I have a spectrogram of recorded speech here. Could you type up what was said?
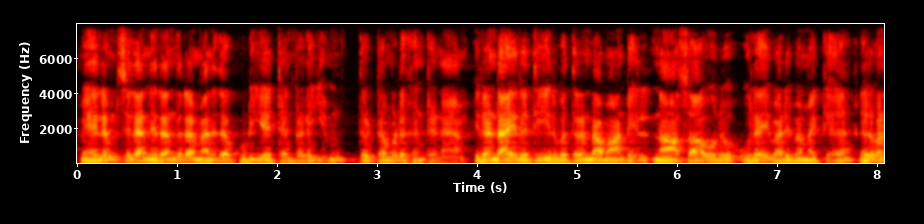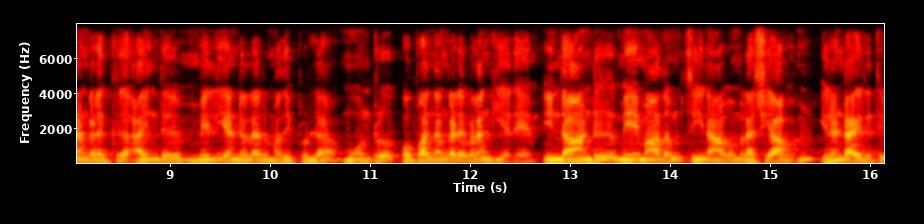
மேலும் சில நிரந்தர மனித குடியேற்றங்களையும் திட்டமிடுகின்றன. இரண்டாயிரத்தி இருபத்தி இரண்டாம் ஆண்டில் நாசா ஒரு உலை வடிவமைக்க நிறுவனங்களுக்கு ஐந்து மில்லியன் டாலர் மதிப்புள்ள மூன்று ஒப்பந்தங்களை வழங்கியது. இந்த ஆண்டு மே மாதம் சீனாவும் ரஷ்யாவும் இரண்டாயிரத்தி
